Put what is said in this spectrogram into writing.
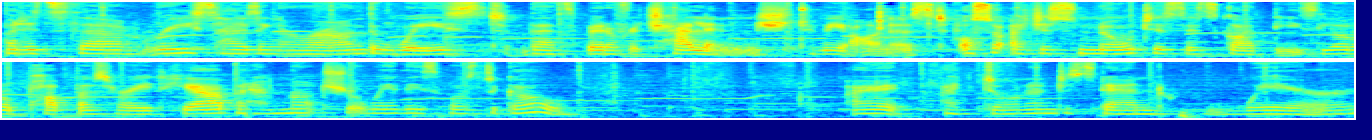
but it's the resizing around the waist that's a bit of a challenge to be honest also I just noticed it's got these little poppers right here but I'm not sure where they're supposed to go I, I don't understand where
